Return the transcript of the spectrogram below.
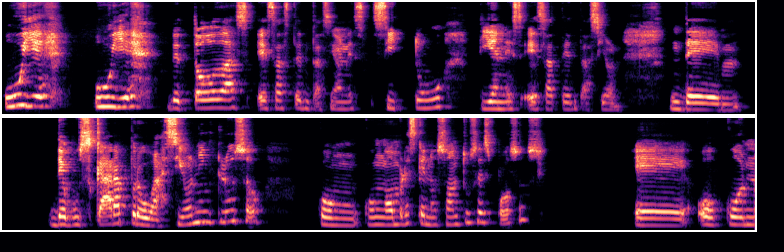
huye, huye de todas esas tentaciones. Si tú tienes esa tentación de, de buscar aprobación incluso con, con hombres que no son tus esposos, eh, o con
